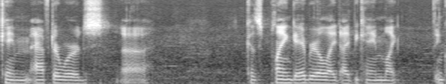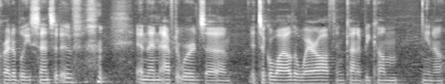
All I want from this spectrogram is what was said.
came afterwards, because playing Gabriel, I, I became like incredibly sensitive, and then afterwards, uh, it took a while to wear off and kind of become, you know,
